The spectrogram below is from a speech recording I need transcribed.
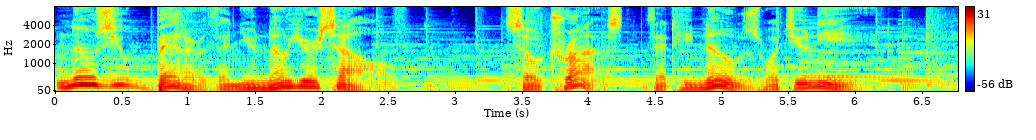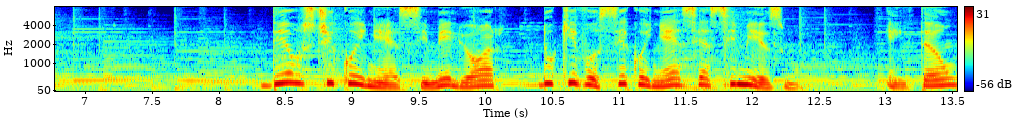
knows you better than you know yourself, so trust that He knows what you need. Deus te conhece melhor do que você conhece a si mesmo. Então,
